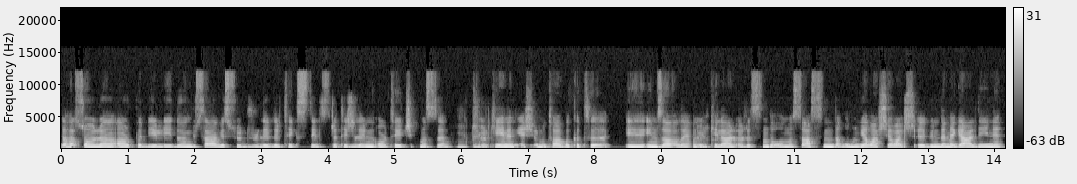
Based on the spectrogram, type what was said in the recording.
daha sonra Avrupa Birliği döngüsel ve sürdürülebilir tekstil stratejilerinin ortaya çıkması, Türkiye'nin yeşil mutabakatı e, imzalayan ülkeler arasında olması aslında bunun yavaş yavaş e, gündeme geldiğini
